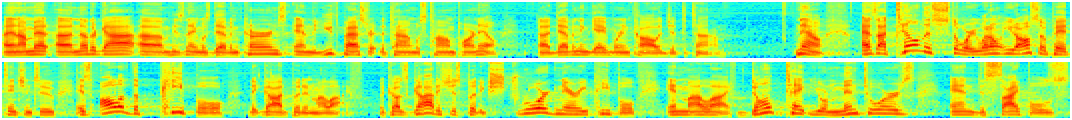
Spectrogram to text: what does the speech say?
And I met another guy, um, his name was Devin Kearns, and the youth pastor at the time was Tom Parnell. Uh, Devin and Gabe were in college at the time. Now, as I tell this story, what I want you to also pay attention to is all of the people that God put in my life. Because God has just put extraordinary people in my life. Don't take your mentors and disciples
